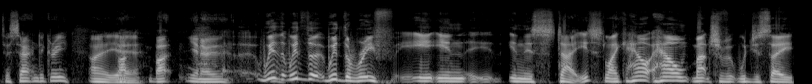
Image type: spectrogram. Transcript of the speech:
to a certain degree. Oh, yeah. But, but you know, with with the with the reef in in this state, like how how much of it would you say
